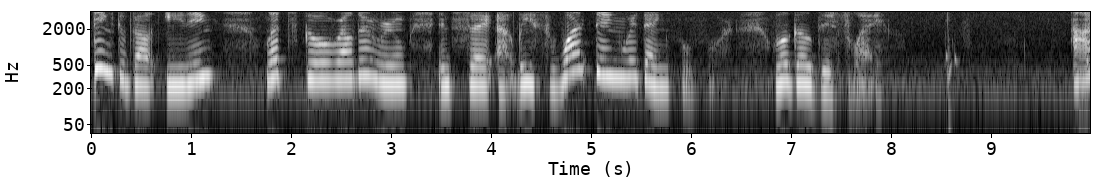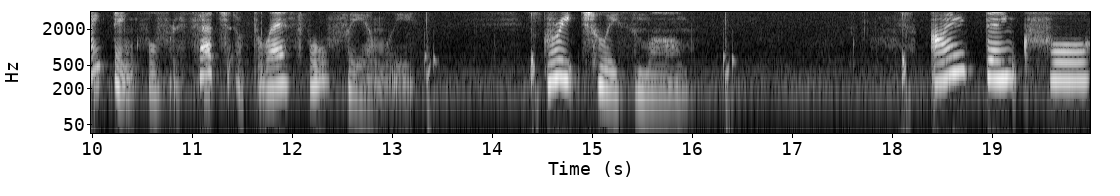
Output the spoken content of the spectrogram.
think about eating, let's go around the room and say at least one thing we're thankful for. We'll go this way. I'm thankful for such a blissful family. Great choice, Mom. I'm thankful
